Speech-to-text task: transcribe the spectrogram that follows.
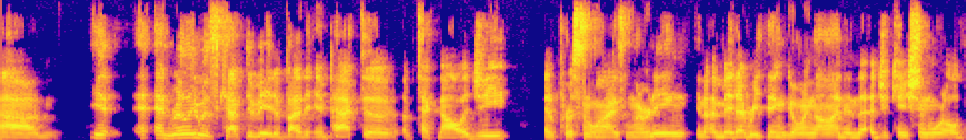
um, it, and really was captivated by the impact of, of technology and personalized learning you know, amid everything going on in the education world.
